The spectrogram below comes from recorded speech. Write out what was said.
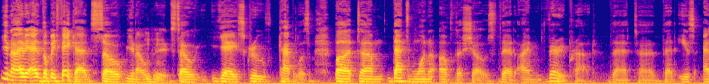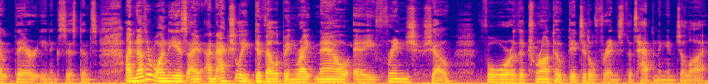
you know, I mean, there'll be fake ads, so you know, mm-hmm. so yay, screw capitalism. But um, that's one of the shows that I'm very proud that uh, that is out there in existence. Another one is I, am actually developing right now a fringe show for the Toronto Digital Fringe that's happening in July.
